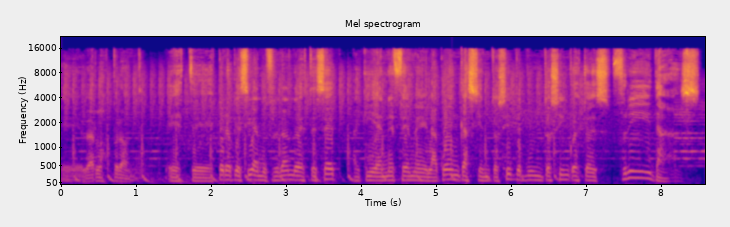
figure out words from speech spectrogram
eh, verlos pronto este, espero que sigan disfrutando de este set aquí en FM La Cuenca 107.5. Esto es Free Dance.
